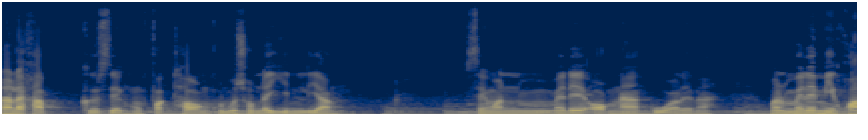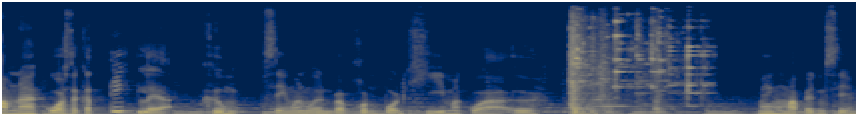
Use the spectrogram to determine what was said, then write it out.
นั่นแหละครับ คือเสียงของฟักทองคุณผู้ชมได้ยินหรือยัง เสียงมันไม่ได้ออกน่ากลัวเลยนะ มันไม่ได้มีความน่ากลัวสักติดเลยอะคือเสียงมันเหมือนแบบคนปวดขี้มากกว่า เออ แม่งมาเป็นเสียง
